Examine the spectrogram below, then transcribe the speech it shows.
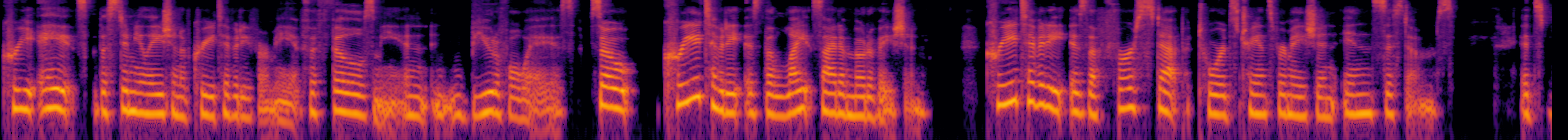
creates the stimulation of creativity for me. It fulfills me in, in, beautiful ways. So, creativity is the light side of motivation. Creativity is the first step towards transformation in systems. It's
